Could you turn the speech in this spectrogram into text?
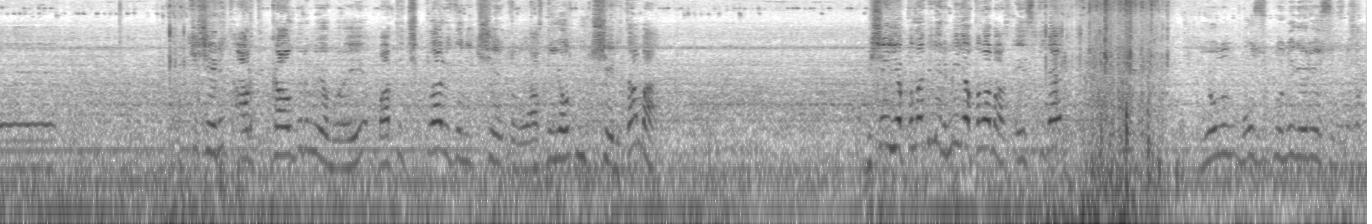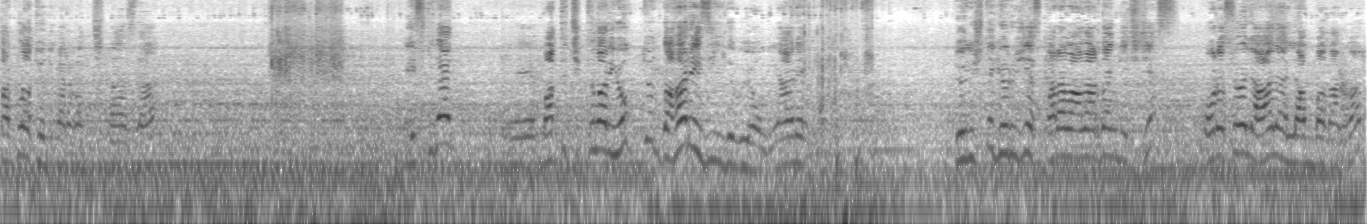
Ee, iki şerit artık kaldırmıyor burayı. Batı çıktılar yüzden iki şerit oluyor. Aslında yol üç şerit ama bir şey yapılabilir mi? Yapılamaz. Eskiden yolun bozukluğunu görüyorsunuz. Mesela takla atıyorduk arabanın içinde az daha. Eskiden e, batı çıktılar yoktu. Daha rezildi bu yol. Yani dönüşte göreceğiz. Karabağlardan geçeceğiz. Orası öyle hala lambalar var.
